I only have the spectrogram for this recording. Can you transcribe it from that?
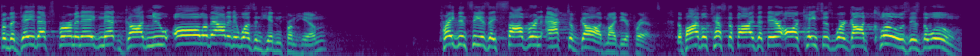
From the day that sperm and egg met, God knew all about it. It wasn't hidden from Him. Pregnancy is a sovereign act of God, my dear friends. The Bible testifies that there are cases where God closes the womb.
